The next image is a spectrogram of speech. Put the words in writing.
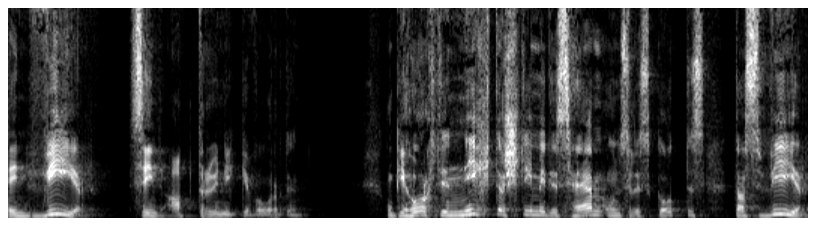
denn wir sind abtrünnig geworden und gehorchten nicht der Stimme des Herrn unseres Gottes, dass wir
